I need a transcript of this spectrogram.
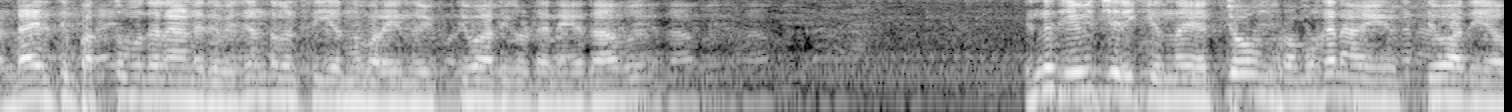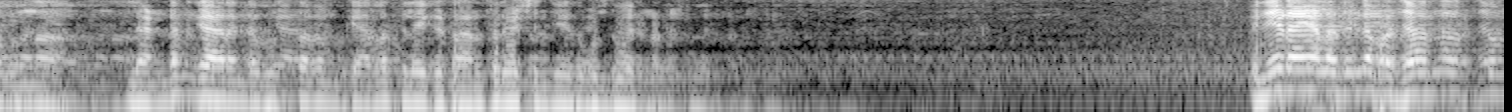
രണ്ടായിരത്തി പത്ത് മുതലാണ് രവിചന്ദ്രൻ സി എന്ന് പറയുന്ന യുക്തിവാദികളുടെ നേതാവ്. ഇന്ന് ജീവിച്ചിരിക്കുന്ന ഏറ്റവും പ്രമുഖനായ യുക്തിവാദിയാവുന്ന ലണ്ടൻകാരന്റെ പുസ്തകം കേരളത്തിലേക്ക് ട്രാൻസ്ലേഷൻ ചെയ്ത് കൊണ്ടുവരുന്നത്. പിന്നീട് അയാൾ അതിന്റെ പ്രചാരണാർത്ഥം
